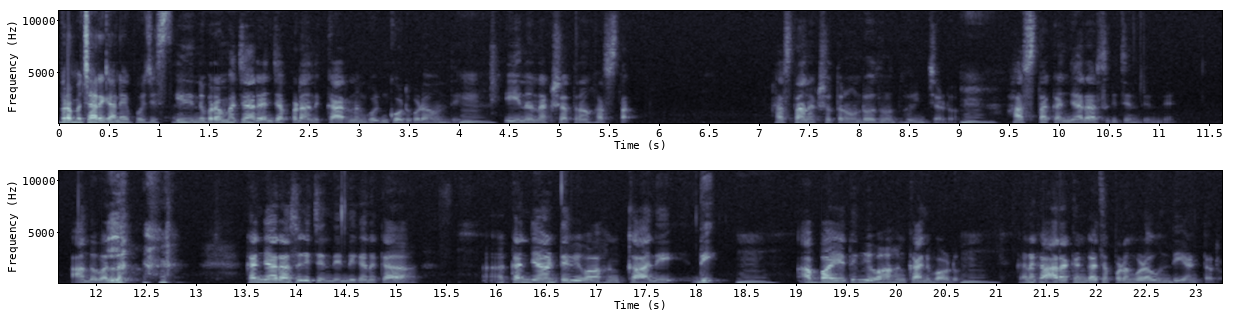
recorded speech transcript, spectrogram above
బ్రహ్మచారిగానే పూజిస్తాం ఈయన బ్రహ్మచారి అని చెప్పడానికి కారణం ఇంకోటి కూడా ఉంది. ఈయన నక్షత్రం హస్త. హస్త నక్షత్రం రోజున ఉద్భవించాడు. హస్త కన్యారాశికి చెందింది. అందువల్ల కన్యారాశికి చెందింది కనుక కన్య అంటే వివాహం కానిది అబ్బాయి అయితే వివాహం కానివాడు. కనుక ఆ రకంగా చెప్పడం కూడా ఉంది అంటారు.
